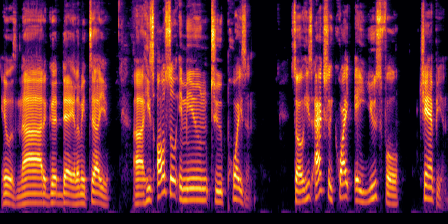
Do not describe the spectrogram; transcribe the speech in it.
It was not a good day, let me tell you. Uh, he's also immune to poison. So he's actually quite a useful champion.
